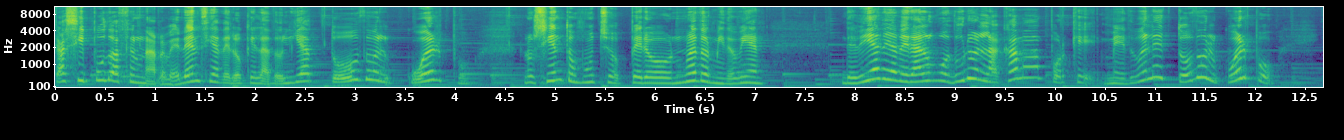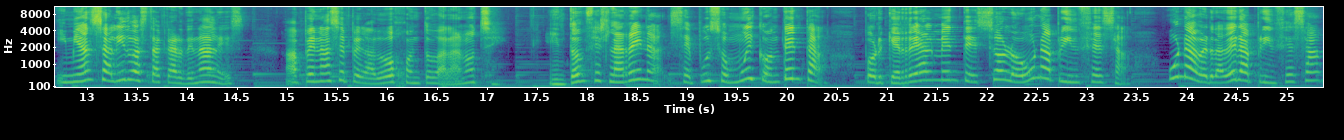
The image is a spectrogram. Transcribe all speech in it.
casi pudo hacer una reverencia de lo que la dolía todo el cuerpo. Lo siento mucho, pero no he dormido bien. Debía de haber algo duro en la cama porque me duele todo el cuerpo y me han salido hasta cardenales. Apenas he pegado ojo en toda la noche. Entonces la reina se puso muy contenta porque realmente solo una princesa, una verdadera princesa,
